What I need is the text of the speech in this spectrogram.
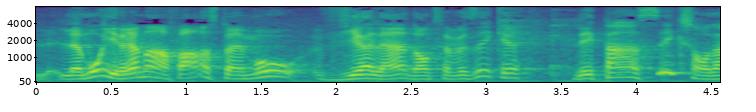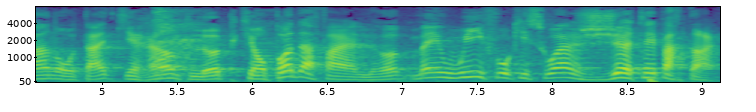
Le mot est vraiment fort, c'est un mot violent. Donc, ça veut dire que les pensées qui sont dans nos têtes, qui rentrent là, puis qui n'ont pas d'affaires là, ben oui, il faut qu'ils soient jetés par terre.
